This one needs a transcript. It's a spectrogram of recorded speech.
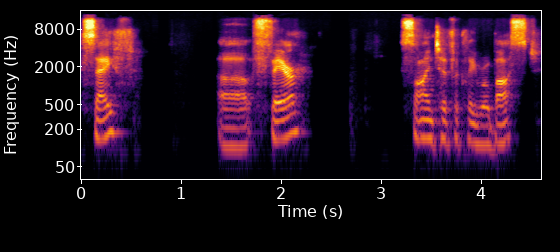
safe, uh, fair, scientifically robust?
